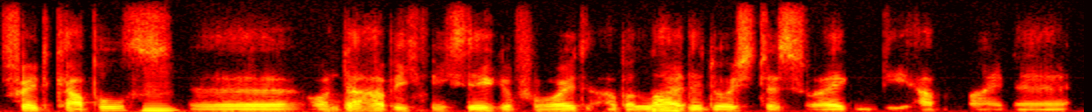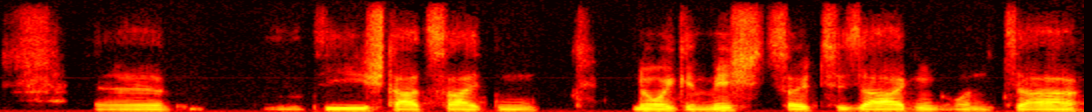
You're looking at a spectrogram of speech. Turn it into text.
Fred Couples mhm. äh, und da habe ich mich sehr gefreut, aber leider durch das Regen, die haben meine äh, die Startzeiten neu gemischt sozusagen und da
